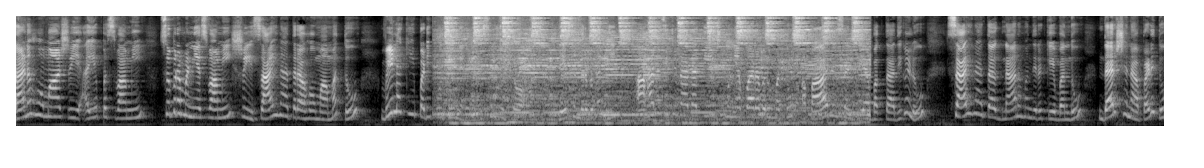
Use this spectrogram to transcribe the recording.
ಗಣಹೋಮ ಶ್ರೀ ಅಯ್ಯಪ್ಪ ಸ್ವಾಮಿ, ಸುಬ್ರಹ್ಮಣ್ಯ ಸ್ವಾಮಿ, ಶ್ರೀ ಸಾಯಿನಾಥರ ಹೋಮ ಮತ್ತು ವಿಳಕಿ ಪಡಿಪೂಜೆ ಇದೇ ಸಂದರ್ಭದಲ್ಲಿ ಆಹಾರ ಸಚಿವರಾದ ಕೆ ಎಚ್ ಮುನಿಯಪ್ಪರವರು ಮತ್ತು ಅಪಾರ ಸಂಖ್ಯೆಯ ಭಕ್ತಾದಿಗಳು ಸಾಯಿನಾಥ ಜ್ಞಾನ ಮಂದಿರಕ್ಕೆ ಬಂದು ದರ್ಶನ ಪಡೆದು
